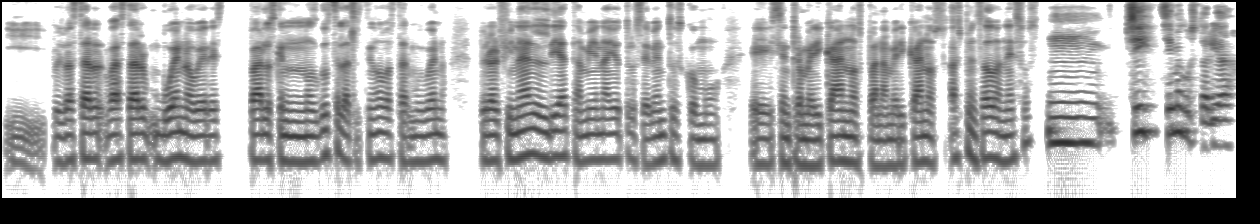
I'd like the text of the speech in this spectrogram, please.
y pues va a estar, va a estar bueno ver esto. Para los que nos gusta el atletismo va a estar muy bueno, pero al final del día también hay otros eventos como eh, centroamericanos, panamericanos. ¿Has pensado en esos? Mm, sí, sí me gustaría,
